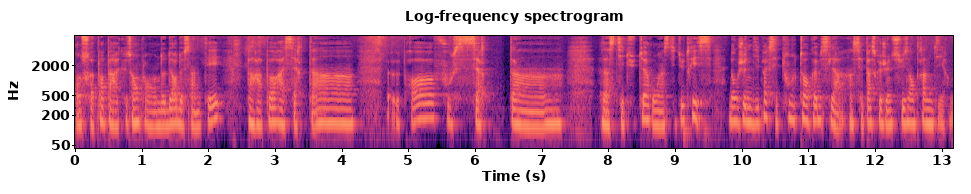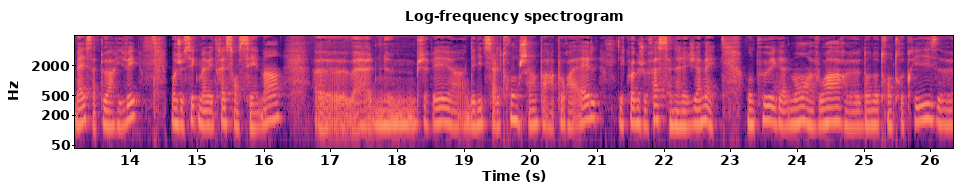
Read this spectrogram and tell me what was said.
on, soit pas par exemple en odeur de sainteté par rapport à certains profs ou certains instituteurs ou institutrices. Donc je ne dis pas que c'est tout le temps comme cela, hein, c'est pas ce que je ne suis en train de dire, mais ça peut arriver. Moi je sais que ma maîtresse en CM1, euh, bah, j'avais un délit de sale tronche hein, par rapport à elle, et quoi que je fasse, ça n'allait jamais. On peut également avoir euh, dans notre entreprise euh,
